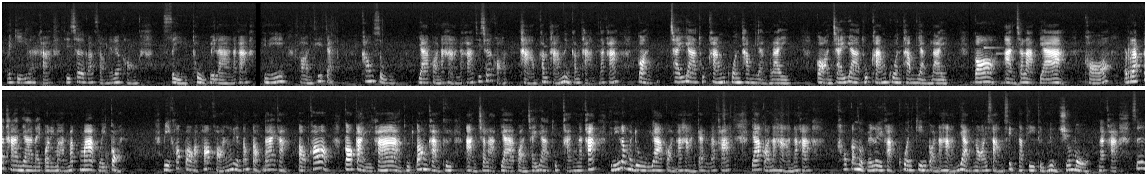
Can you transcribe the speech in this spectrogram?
เมื่อกี้นะคะทีเชอร์ก็สอนในเรื่องของ4ถูกเวลานะคะ ทีนี้ก่อนที่จะเข้าสู่ยาก่อนอาหารนะคะทีเชอร์ขอถามคำถามหนึ่งคำถามนะคะ ก่อนใช้ยาทุกครั้งควรทำอย่างไร ก่อนใช้ยาทุกครั้งควรทำอย่างไร ก็อ่านฉลากยา ขอรับประทานยาในปริมาณมาก ๆ ไว้ก่อน มีข้อกอกับข้อขอนักเรียนต้องตอบได้ค่ะ ตอบข้อกอไก่ค่ะ ถูกต้องค่ะ คืออ่านฉลากยาก่อนใช้ยาทุกครั้งนะคะ ทีนี้เรามาดูยาก่อนอาหารกันนะคะ ยาก่อนอาหารนะคะเขากำหนดไว้เลยค่ะ ควรกินก่อนอาหารอย่างน้อย 30 นาทีถึง 1 ชั่วโมงนะคะ ซึ่ง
